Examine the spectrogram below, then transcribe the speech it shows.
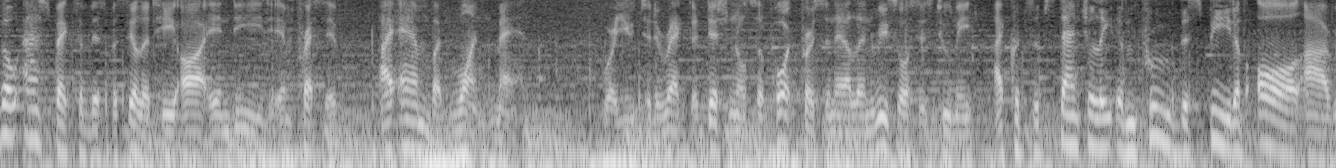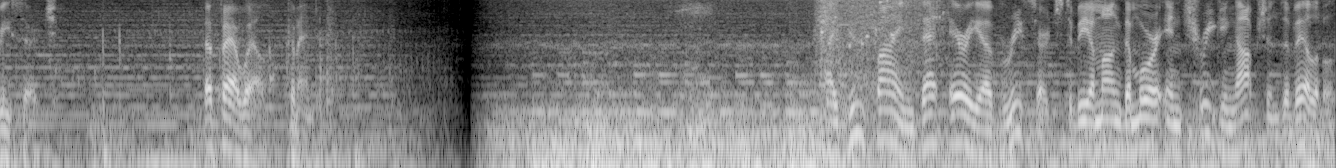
Though aspects of this facility are indeed impressive, I am but one man. Were you to direct additional support personnel and resources to me, I could substantially improve the speed of all our research. A farewell, Commander. I do find that area of research to be among the more intriguing options available.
